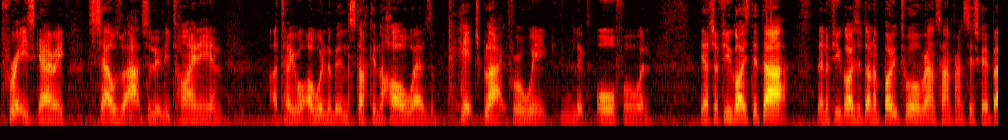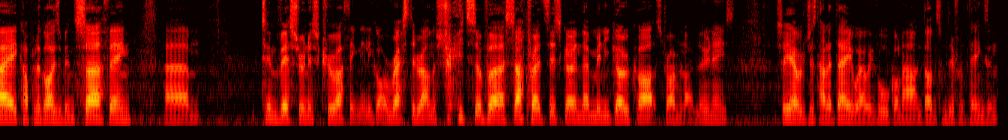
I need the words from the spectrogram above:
pretty scary. Cells were absolutely tiny, and I tell you what, I wouldn't have been stuck in the hole where it was pitch black for a week. It looked awful, and yeah, so a few guys did that. Then a few guys have done a boat tour around San Francisco Bay. A couple of guys have been surfing. Um, Tim Visser and his crew, I think, nearly got arrested around the streets of uh, San Francisco in their mini go karts, driving like loonies. So, yeah, we've just had a day where we've all gone out and done some different things and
